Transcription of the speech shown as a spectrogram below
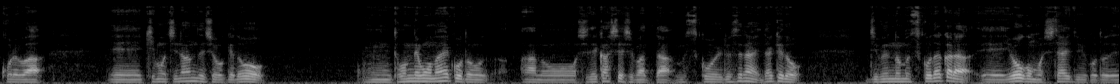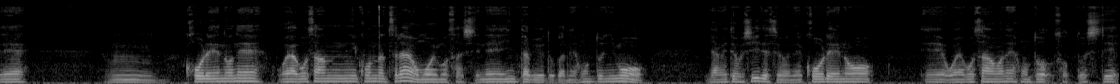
これは、えー、気持ちなんでしょうけど、うん、とんでもないことを、あのしでかしてしまった息子を許せない。だけど、自分の息子だから、えー、養護もしたいということでね、うん、高齢のね、親御さんにこんな辛い思いもさせてね、インタビューとかね、本当にもうやめてほしいですよね。高齢の、えー、親御さんはね、本当そっとして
